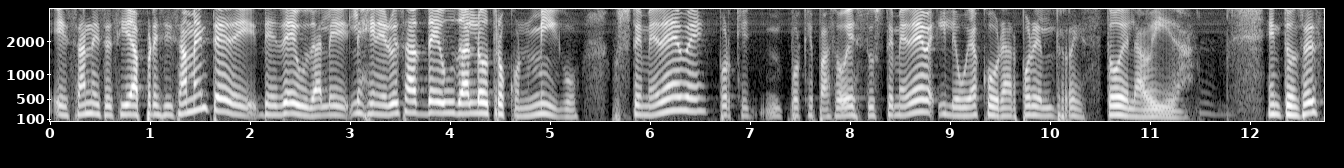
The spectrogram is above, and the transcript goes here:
esa necesidad precisamente de, de deuda, le, le genero esa deuda al otro conmigo. Usted me debe porque, porque pasó esto, usted me debe y le voy a cobrar por el resto de la vida. Entonces,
